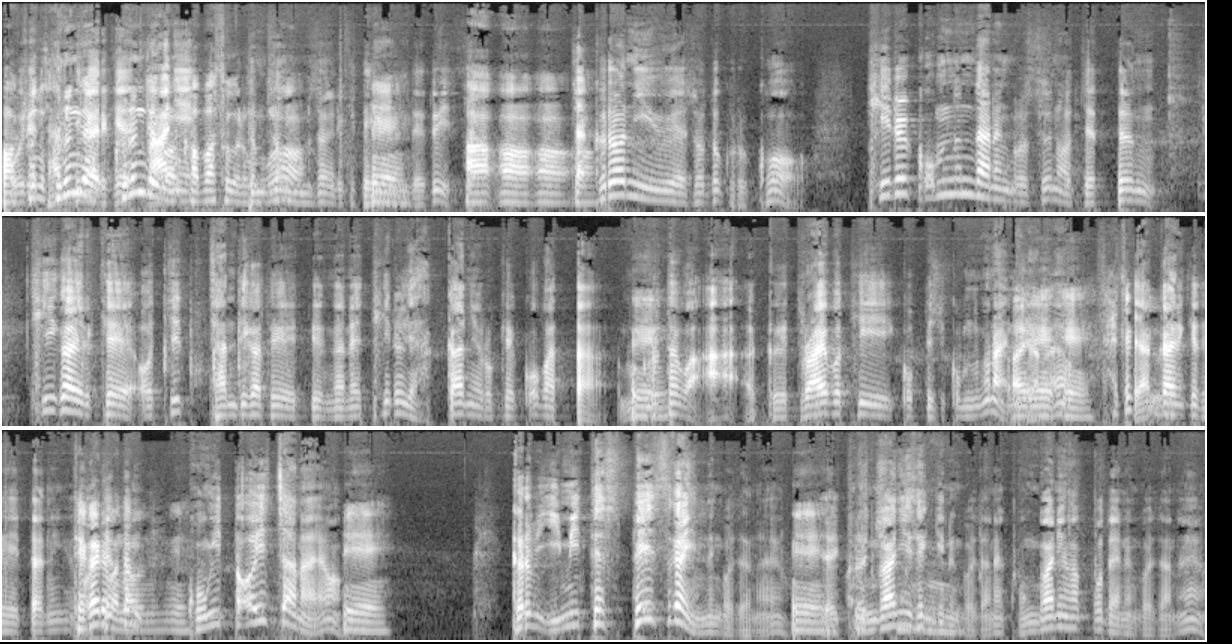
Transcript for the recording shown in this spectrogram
아, 오히려 저는 잔디가 그런 데, 이렇게 그런 데만 많이 가봐서 그런구나. 듬성듬성 이렇게 돼 예. 있는 데도 있어요. 아, 아, 아. 자, 아. 그런 이유에서도 그렇고, 티를 꼽는다는 것은 어쨌든, 티가 이렇게, 어찌 잔디가 되어 있든 간에 티를 약간 이렇게 꼽았다. 뭐 예. 그렇다고, 아, 그 드라이버 티 꼽듯이 꼽는 건 아, 예, 아니잖아요. 예. 살짝 약간 이렇게 되어 있다는 게. 대가리만 어쨌든 나오는, 예. 공이 떠 있잖아요. 예. 그럼 이 밑에 스페이스가 있는 거잖아요. 예, 여기 그렇죠. 공간이 생기는 거잖아요. 공간이 확보되는 거잖아요.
